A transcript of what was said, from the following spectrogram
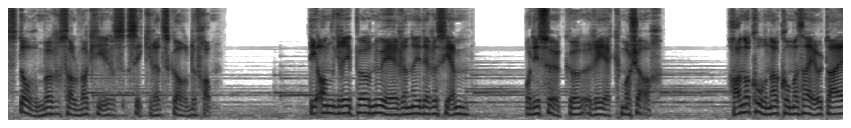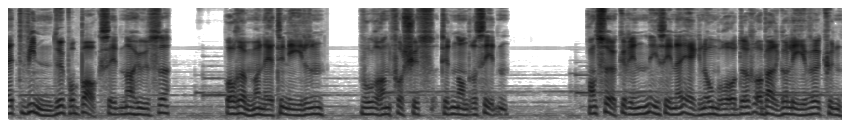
stormer Salva Kirs sikkerhetsgarde fram. De angriper nuerene i deres hjem, og de søker Riek Mashar. Han og kona kommer seg ut av et vindu på baksiden av huset og rømmer ned til Nilen, hvor han får skyss til den andre siden. Han søker inn i sine egne områder og berger livet kun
